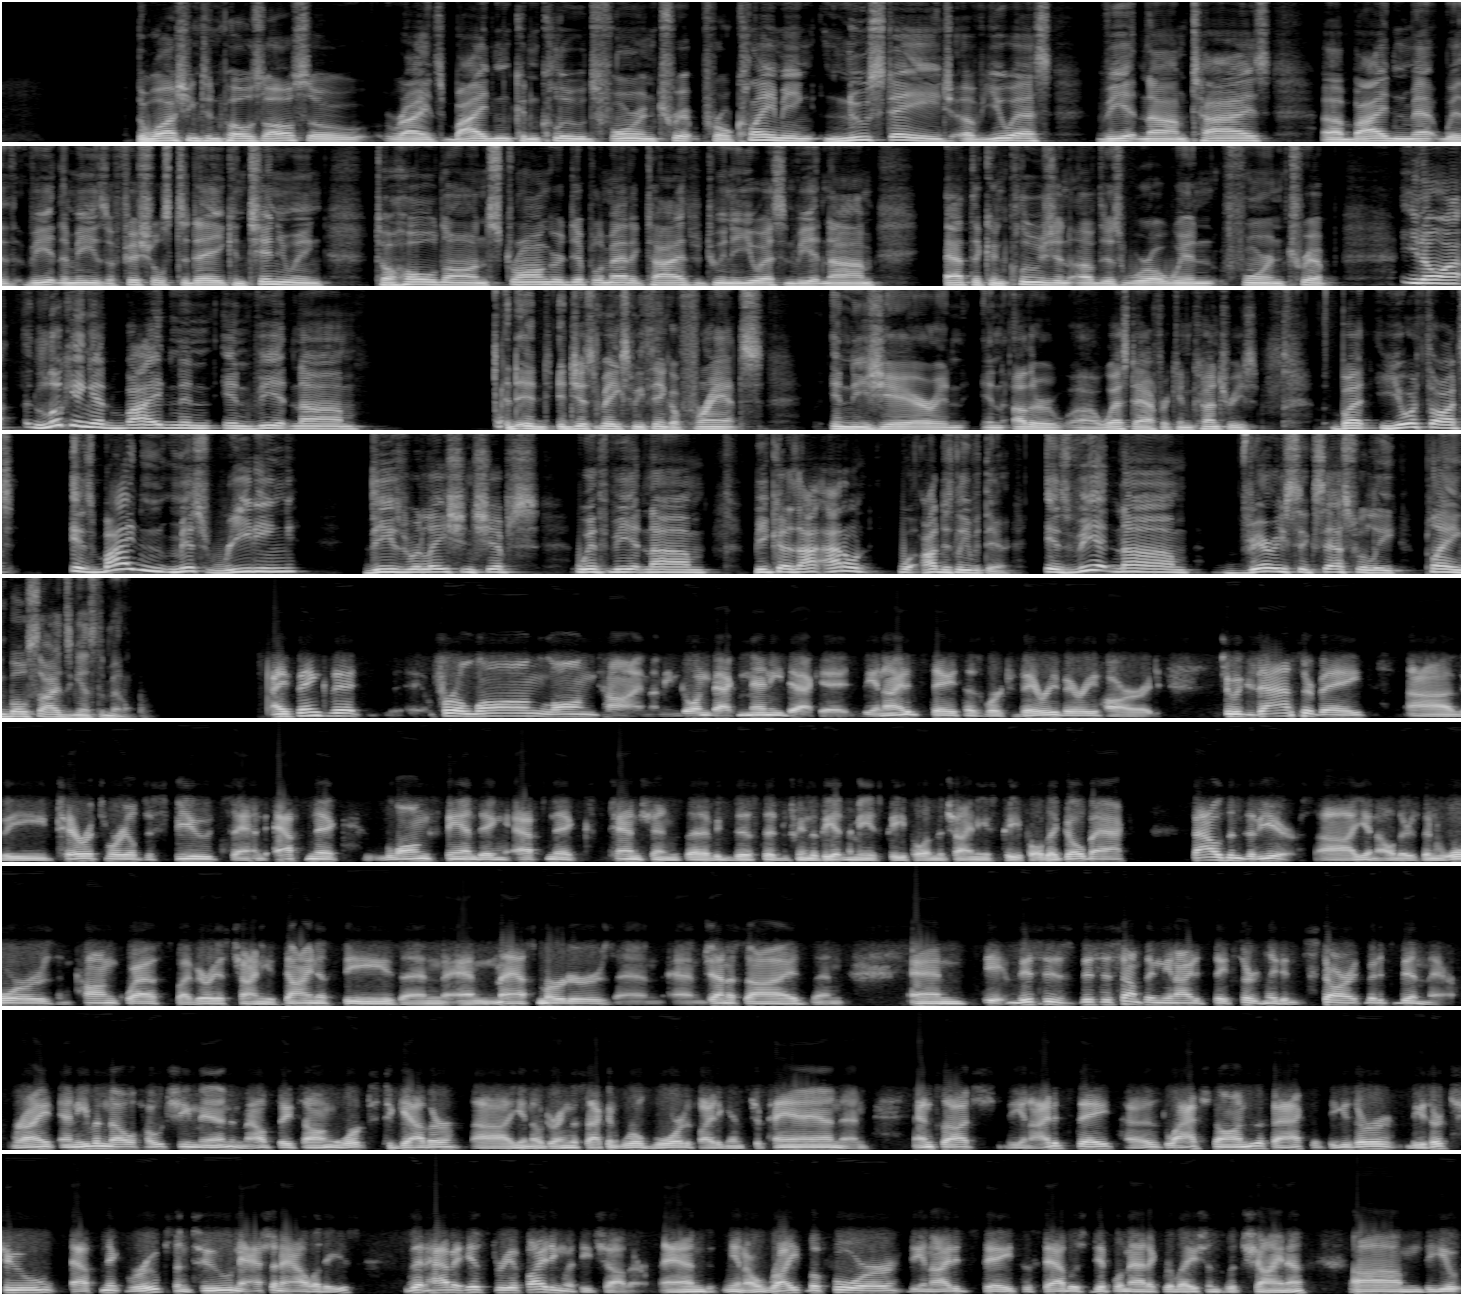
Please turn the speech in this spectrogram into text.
The Washington Post also writes Biden concludes foreign trip proclaiming new stage of U.S. Vietnam ties. Uh, Biden met with Vietnamese officials today, continuing to hold on stronger diplomatic ties between the U.S. and Vietnam at the conclusion of this whirlwind foreign trip. You know, looking at Biden in, in Vietnam, it, it just makes me think of France in Niger and in other uh, West African countries. But your thoughts is Biden misreading these relationships with Vietnam? Because I, I don't, well, I'll just leave it there. Is Vietnam very successfully playing both sides against the middle? I think that for a long, long time, I mean, going back many decades, the United States has worked very, very hard to exacerbate uh, the territorial disputes and ethnic, long-standing ethnic tensions that have existed between the Vietnamese people and the Chinese people that go back thousands of years. Uh, you know, there's been wars and conquests by various Chinese dynasties and, and mass murders and, and genocides and and it, this is this is something the United States certainly didn't start, but it's been there, right? And even though Ho Chi Minh and Mao Zedong worked together, uh, you know, during the Second World War to fight against Japan and and such, the United States has latched on to the fact that these are these are two ethnic groups and two nationalities that have a history of fighting with each other. And you know, right before the United States established diplomatic relations with China, um, the,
